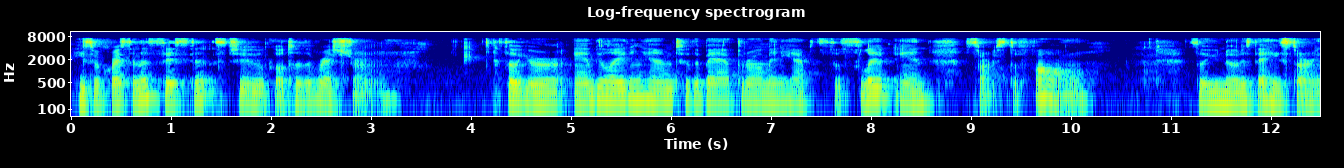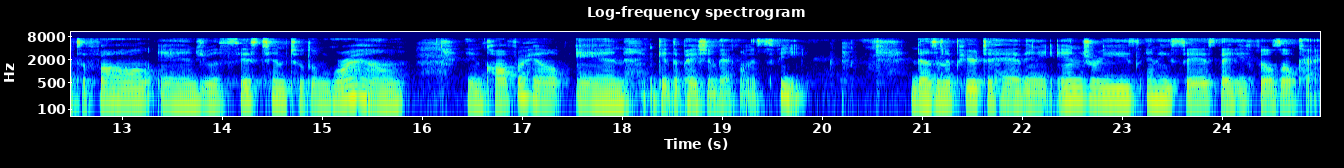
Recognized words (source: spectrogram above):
he's requesting assistance to go to the restroom. So you're ambulating him to the bathroom and he happens to slip and starts to fall. So you notice that he's starting to fall and you assist him to the ground, then call for help and get the patient back on his feet. Doesn't appear to have any injuries and he says that he feels okay.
